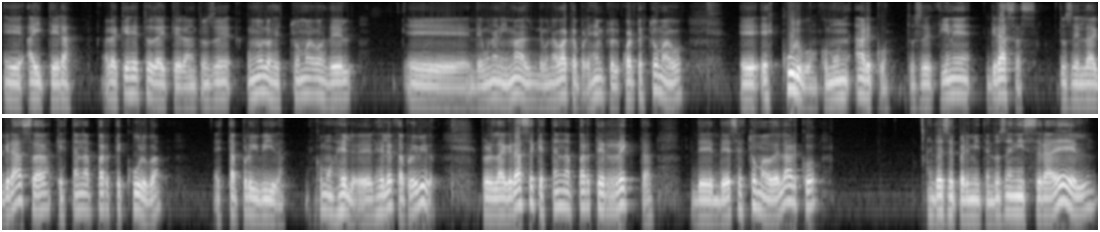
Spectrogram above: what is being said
eh, Aitera. Ahora, ¿qué es esto de Aitera? Entonces, uno de los estómagos eh, de un animal, de una vaca, por ejemplo, el cuarto estómago, eh, es curvo, como un arco. Entonces, tiene grasas. Entonces, la grasa que está en la parte curva está prohibida. Como el gel está prohibido. Pero la grasa que está en la parte recta de, de ese estómago del arco entonces se permite. Entonces en Israel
